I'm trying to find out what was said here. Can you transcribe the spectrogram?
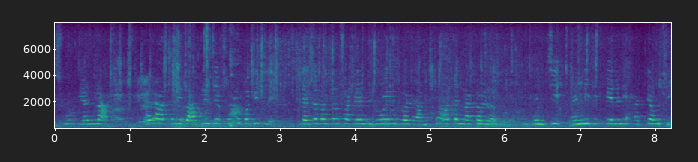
देशमुख यांना खऱ्या अर्थाने रात्री जे फोटो बघितले त्याच्यानंतर सगळ्यांनी डोळे उघडले आणि त्या त्यांना कळलं की ह्यांची ह्यांनी जी केलेली हत्या होती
